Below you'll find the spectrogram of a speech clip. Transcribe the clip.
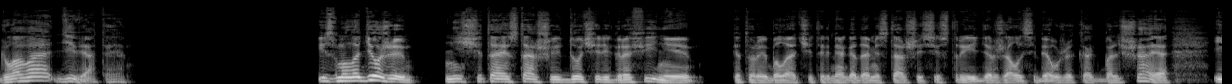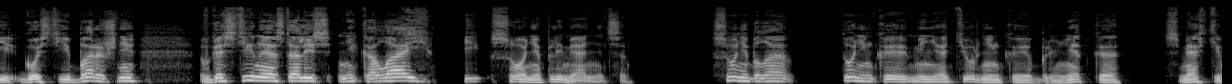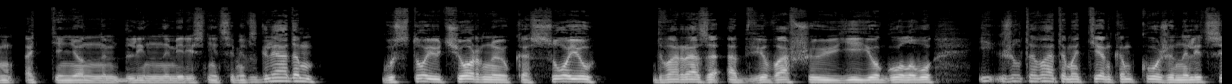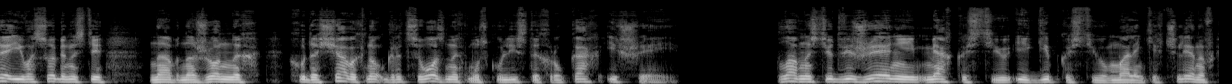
Глава девятая Из молодежи, не считая старшей дочери графини, которая была четырьмя годами старше сестры и держала себя уже как большая, и гостьи барышни, в гостиной остались Николай и Соня, племянница. Соня была тоненькая, миниатюрненькая брюнетка с мягким оттененным длинными ресницами взглядом, густою черную косою, два раза обвивавшую ее голову, и желтоватым оттенком кожи на лице и в особенности на обнаженных, худощавых, но грациозных, мускулистых руках и шее. Плавностью движений, мягкостью и гибкостью маленьких членов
